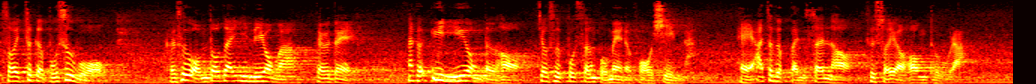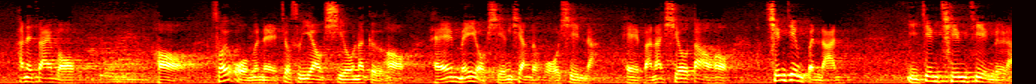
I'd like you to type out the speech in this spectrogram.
所以这个不是我。可是我们都在运用啊，对不对？那个运用的哈，就是不生不灭的佛性啦。哎啊，这个本身哈是水有风土啦，还能在不？好，所以我们呢就是要修那个哈，哎没有形象的佛性啦，哎把它修到哈清净本来已经清净了啦，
